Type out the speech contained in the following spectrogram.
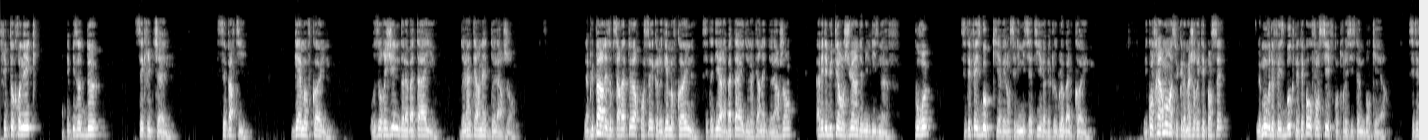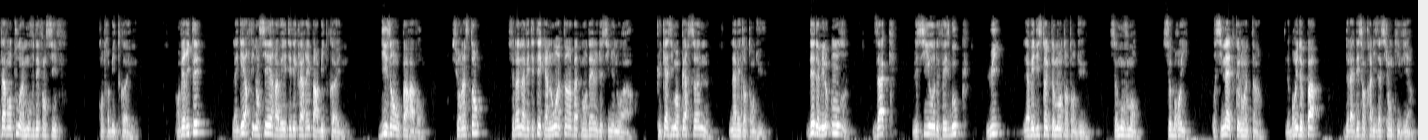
Crypto-chronique, épisode 2, c'est CryptChain. C'est parti. Game of Coin, aux origines de la bataille de l'Internet de l'argent. La plupart des observateurs pensaient que le Game of Coin, c'est-à-dire la bataille de l'Internet de l'argent, avait débuté en juin 2019. Pour eux, c'était Facebook qui avait lancé l'initiative avec le Global Coin. Mais contrairement à ce que la majorité pensait, le move de Facebook n'était pas offensif contre le système bancaire. C'était avant tout un move défensif contre Bitcoin. En vérité, la guerre financière avait été déclarée par Bitcoin dix ans auparavant. Sur l'instant, cela n'avait été qu'un lointain battement d'ailes de signes noirs, que quasiment personne n'avait entendu. Dès 2011, Zach, le CEO de Facebook, lui, l'avait distinctement entendu. Ce mouvement, ce bruit, aussi net que lointain, le bruit de pas de la décentralisation qui vient.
